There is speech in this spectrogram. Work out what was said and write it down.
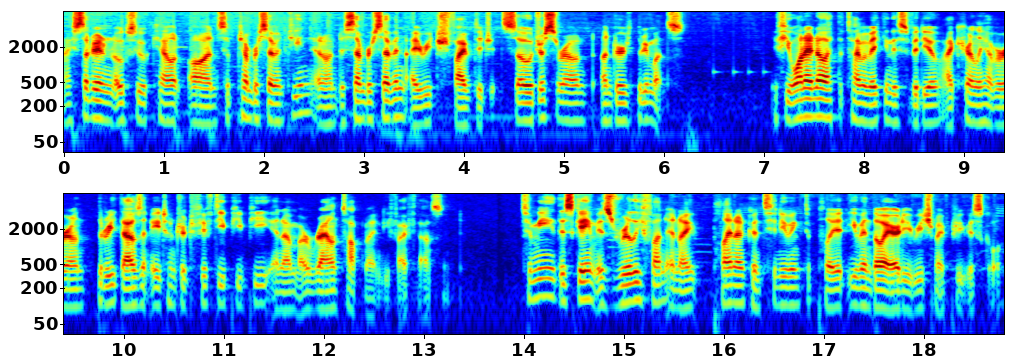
I started an Osu account on September 17 and on December 7 I reached 5 digits, so just around under 3 months. If you want to know at the time of making this video, I currently have around 3,850 PP and I'm around top 95,000. To me, this game is really fun and I plan on continuing to play it even though I already reached my previous goal.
